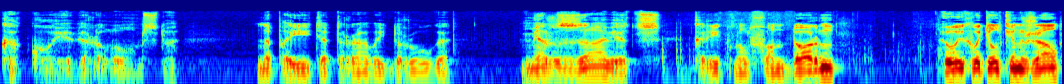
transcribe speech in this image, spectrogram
Какое вероломство! Напоить отравой друга — «Мерзавец!» — крикнул фон Дорн. Выхватил кинжал,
